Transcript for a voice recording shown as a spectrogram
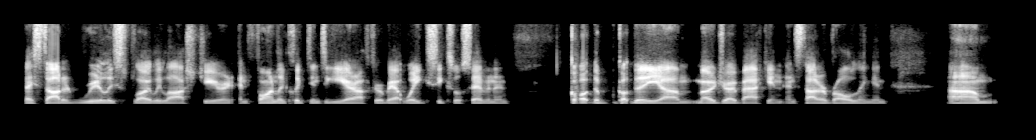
they started really slowly last year and, and finally clicked into gear after about week six or seven and got the got the um, mojo back and, and started rolling and um,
